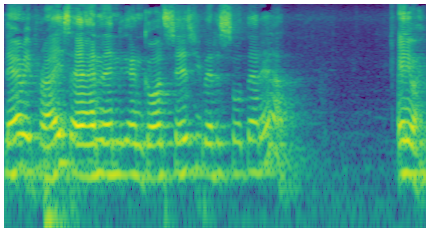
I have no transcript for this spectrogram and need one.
Now he prays, and then and God says, you better sort that out. Anyway,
